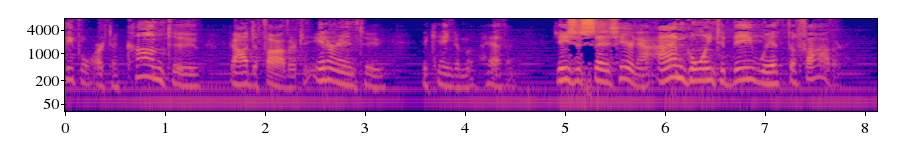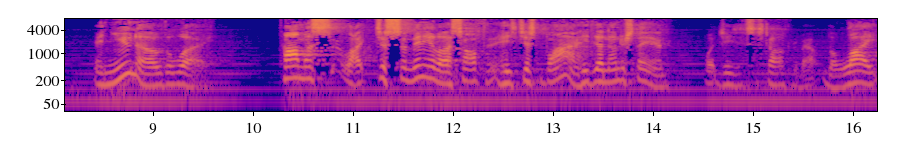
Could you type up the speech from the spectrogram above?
people are to come to God the Father, to enter into the kingdom of heaven. Jesus says here now, I'm going to be with the Father, and you know the way. Thomas, like just so many of us, often he's just blind. He doesn't understand what Jesus is talking about. The light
